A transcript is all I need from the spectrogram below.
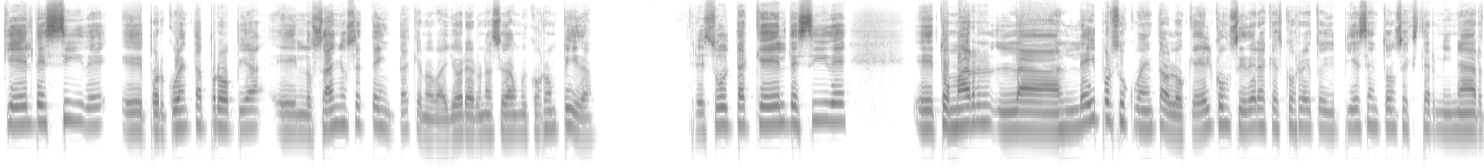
que él decide eh, por cuenta propia en los años 70, que Nueva York era una ciudad muy corrompida, resulta que él decide eh, tomar la ley por su cuenta o lo que él considera que es correcto y empieza entonces a exterminar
